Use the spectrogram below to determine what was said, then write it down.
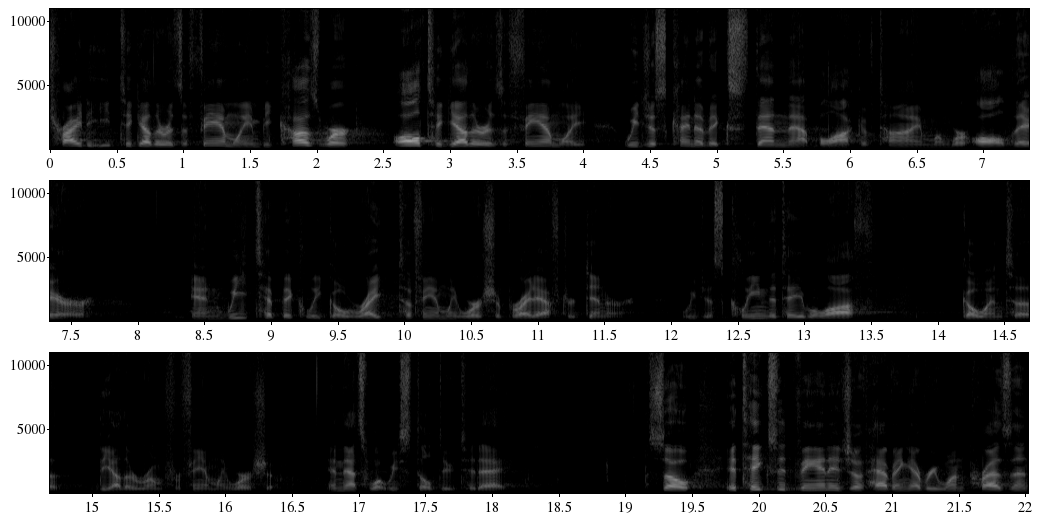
tried to eat together as a family, and because we're all together as a family, we just kind of extend that block of time when we're all there. And we typically go right to family worship right after dinner. We just clean the table off, go into the other room for family worship. And that's what we still do today. So it takes advantage of having everyone present.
